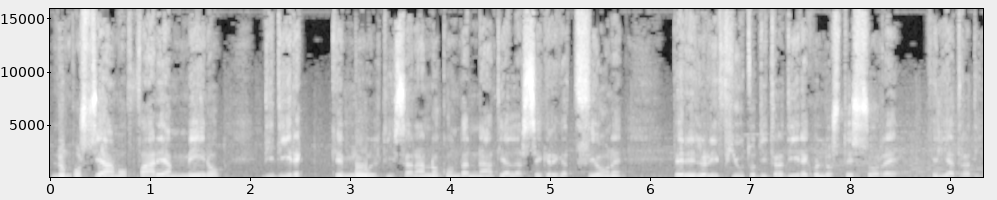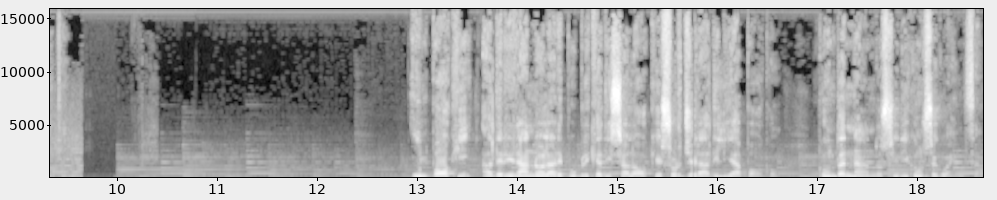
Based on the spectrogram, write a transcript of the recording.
non possiamo fare a meno di dire che molti saranno condannati alla segregazione per il rifiuto di tradire quello stesso re che li ha traditi. In pochi aderiranno alla Repubblica di Salò che sorgerà di lì a poco, condannandosi di conseguenza.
